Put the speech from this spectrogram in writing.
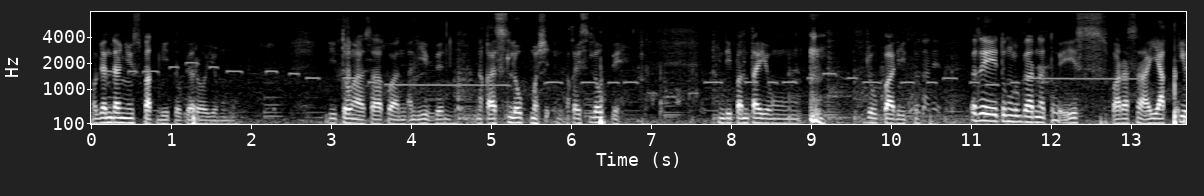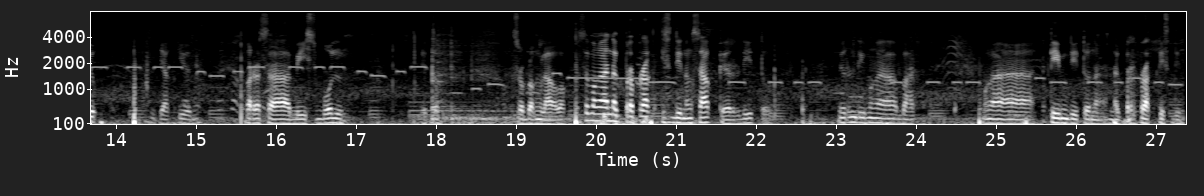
magandang yung spot dito pero yung dito nga sa kuan uneven, naka-slope masy- naka-slope eh. Hindi pantay yung lupa dito. Kasi itong lugar na to is para sa yakyu. Yakyu no? Para sa baseball. Ito sobrang lawak sa mga nagpa-practice din ng soccer dito meron din mga bat mga team dito na nagpa-practice din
